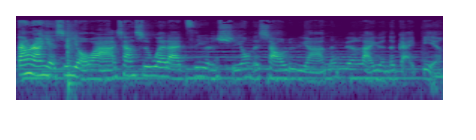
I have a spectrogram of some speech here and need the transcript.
当然也是有啊，像是未来资源使用的效率啊，能源来源的改变，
